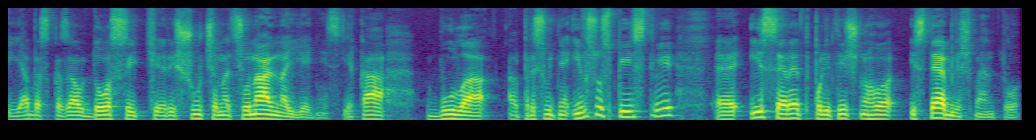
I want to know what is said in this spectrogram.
я би сказав, досить рішуча національна єдність, яка була е, присутня і в суспільстві, е, і серед політичного істеблішменту.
